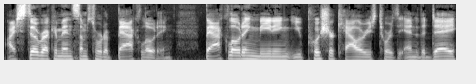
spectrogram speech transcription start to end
I still recommend some sort of backloading. Backloading meaning you push your calories towards the end of the day.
